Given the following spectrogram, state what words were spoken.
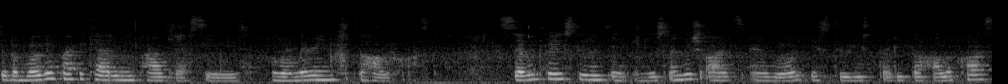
to the Morgan Park Academy podcast series, Remembering the Holocaust. Seventh grade students in English language arts and world history studied the Holocaust,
